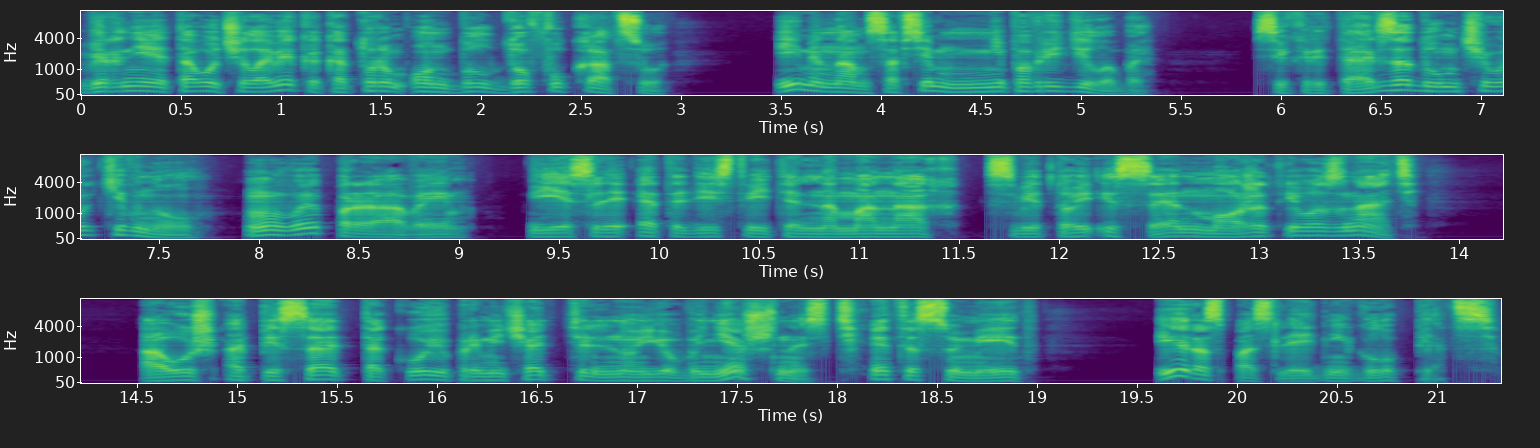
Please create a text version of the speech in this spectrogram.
вернее, того человека, которым он был до Фукацу. Имя нам совсем не повредило бы». Секретарь задумчиво кивнул. «Вы правы. Если это действительно монах, святой Исен может его знать. А уж описать такую примечательную внешность это сумеет и распоследний глупец.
